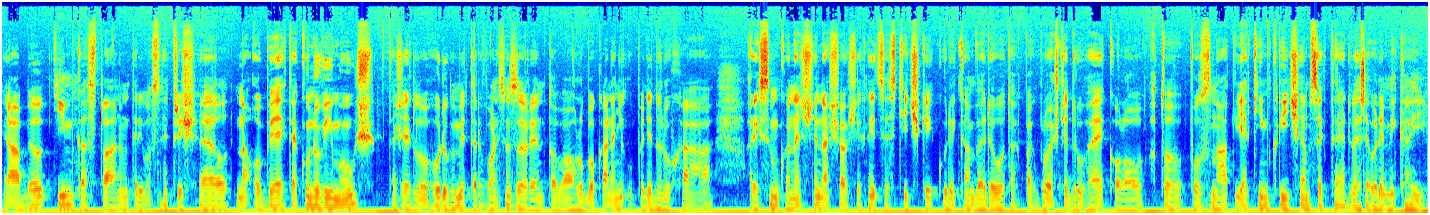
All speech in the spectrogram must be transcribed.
Já byl tím kastlánem, který vlastně přišel na objekt jako nový muž, takže dlouhou dobu mi trvalo, než jsem se zorientoval. Hluboká není úplně jednoduchá. A když jsem konečně našel všechny cestičky, kudy kam vedou, tak pak bylo ještě druhé kolo a to poznat, jakým klíčem se které dveře odemykají.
